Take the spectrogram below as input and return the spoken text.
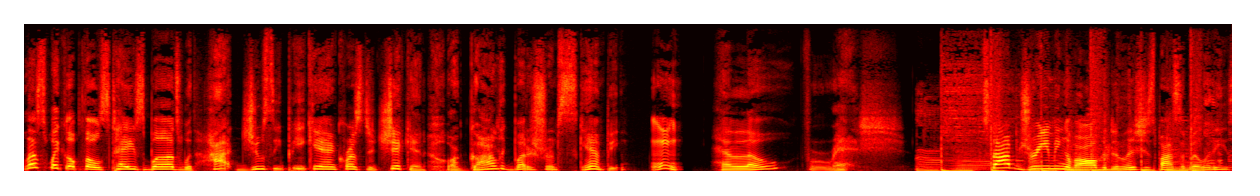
Let's wake up those taste buds with hot, juicy pecan crusted chicken or garlic butter shrimp scampi. Mm. Hello Fresh. Stop dreaming of all the delicious possibilities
